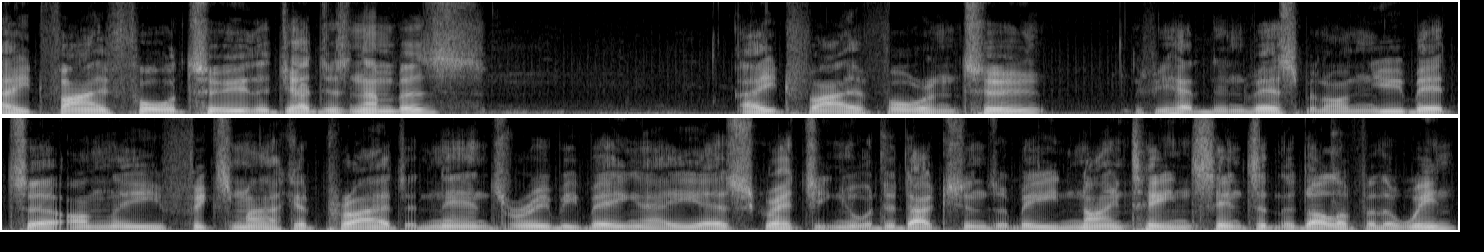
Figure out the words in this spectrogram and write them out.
Eight five four two, the judges' numbers. Eight five four and two. If you had an investment on UBet uh, on the fixed market prior to Nans Ruby being a uh, scratching, your deductions would be 19 cents in the dollar for the win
